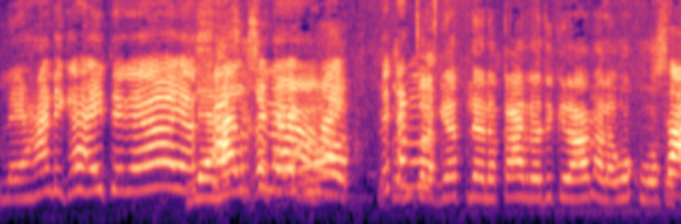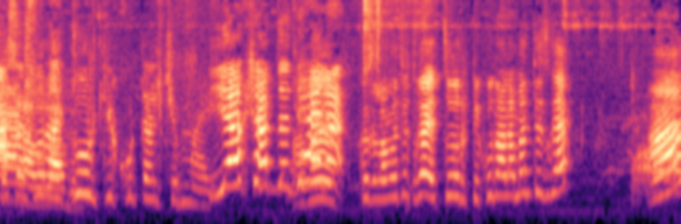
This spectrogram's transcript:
लय हांडी घ्यायचे ग या लय सासू हलकट आहे? सुना. बाई. तुमचं घेतलेलं देखील आम्हाला वकू वकू सासा काढावं सुना लागलं. तुरची कुटलची माई? एक शब्द द्या ना. कुणाला म्हणतेस काय चोरटी कुणाला म्हणतेस काय आ?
